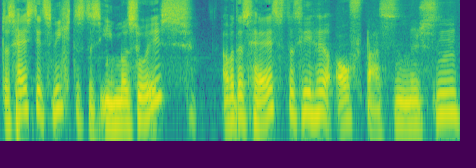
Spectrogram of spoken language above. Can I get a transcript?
das heißt jetzt nicht, dass das immer so ist, aber das heißt, dass wir hier aufpassen müssen,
